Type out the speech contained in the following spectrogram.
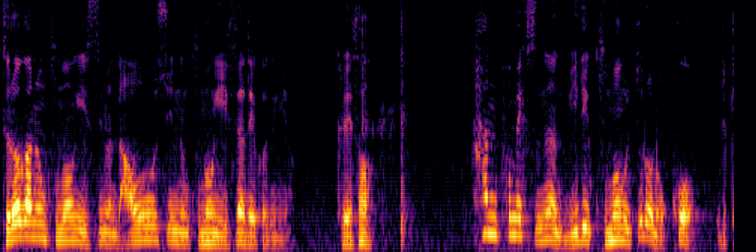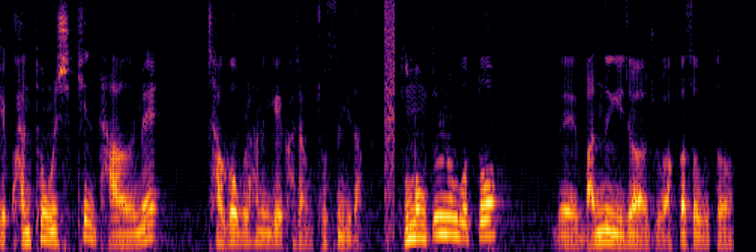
들어가는 구멍이 있으면 나올 수 있는 구멍이 있어야 되거든요. 그래서 한 포맥스는 미리 구멍을 뚫어 놓고 이렇게 관통을 시킨 다음에 작업을 하는 게 가장 좋습니다. 구멍 뚫는 것도 네, 만능이죠 아주. 아까서부터.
